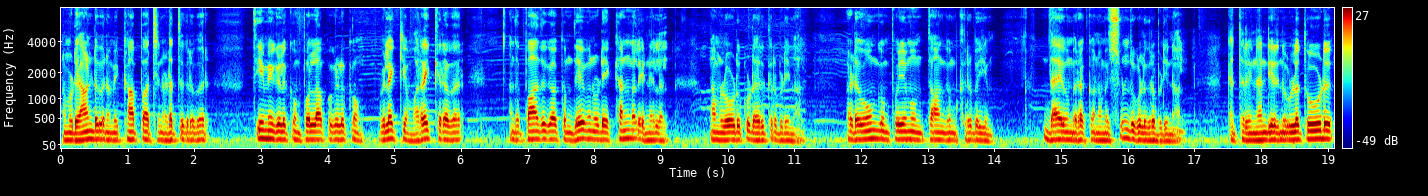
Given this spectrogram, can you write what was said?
நம்முடைய ஆண்டவர் நம்மை காப்பாற்றி நடத்துகிறவர் தீமைகளுக்கும் பொல்லாப்புகளுக்கும் விலக்கி மறைக்கிறவர். அந்த பாதுகாக்கும் தேவனுடைய கண்மலை நிழல் நம்மளோடு கூட இருக்கிறபடினால் அட ஓங்கும் புயமும் தாங்கும் கிருபையும் தயவும் இறக்கம் நம்மை சூழ்ந்து கொள்கிறபடினால் கத்தரை இருந்த உள்ளத்தோடு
